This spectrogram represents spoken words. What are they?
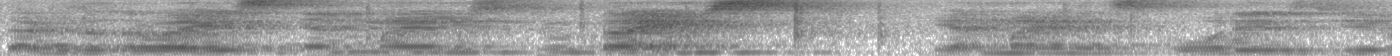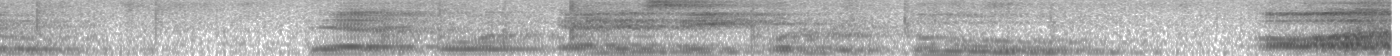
That is otherwise n minus 2 times n minus 4 is 0. Therefore, n is equal to 2 or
